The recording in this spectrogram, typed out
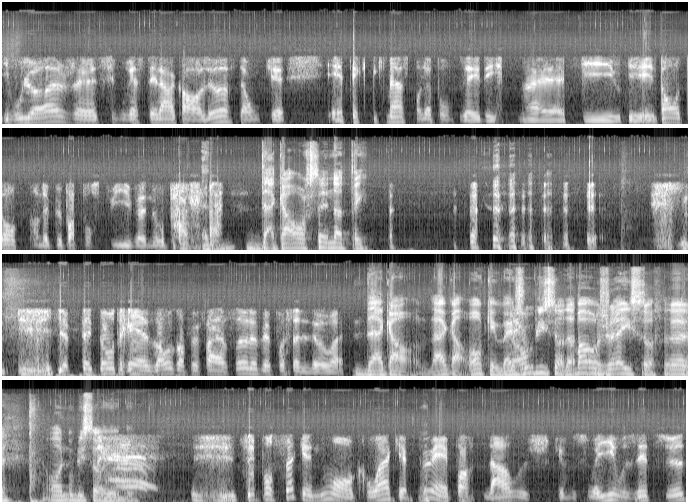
ils vous logent si vous restez là encore là. Donc, techniquement, ils sont là pour vous aider. puis, et non, donc, on ne peut pas poursuivre nos parents. D'accord, c'est noté. Il y a peut-être d'autres raisons qu'on peut faire ça, mais pas celle-là, ouais. D'accord, d'accord. OK, ben j'oublie ça. D'abord, je raye ça. on oublie ça. C'est pour ça que nous, on croit que peu importe l'âge, que vous soyez aux études,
